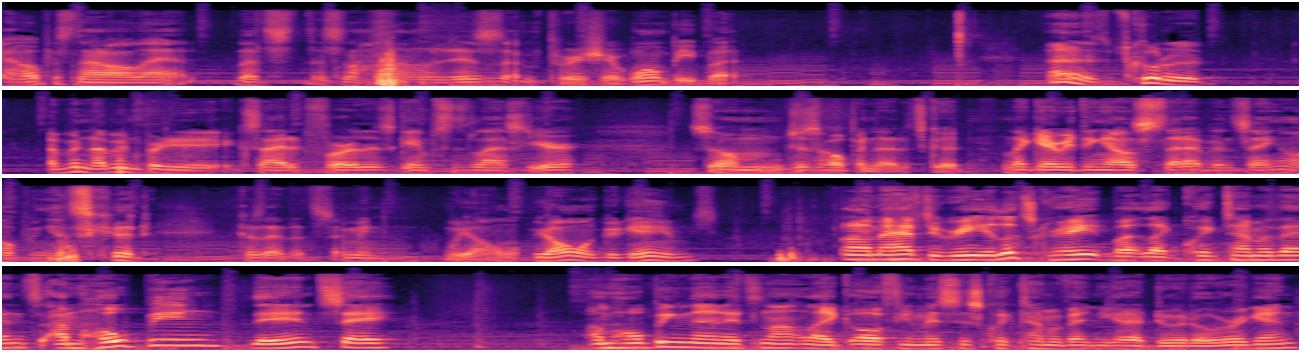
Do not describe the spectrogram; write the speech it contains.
I hope it's not all that. That's that's not what it is. I'm pretty sure it won't be. But I don't know, it's cool to. I've been I've been pretty excited for this game since last year, so I'm just hoping that it's good. Like everything else that I've been saying, I'm hoping it's good because that's. I mean, we all we all want good games. Um, I have to agree. It looks great, but like quick time events, I'm hoping they didn't say. I'm hoping that it's not like, oh, if you miss this quick time event, you gotta do it over again.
